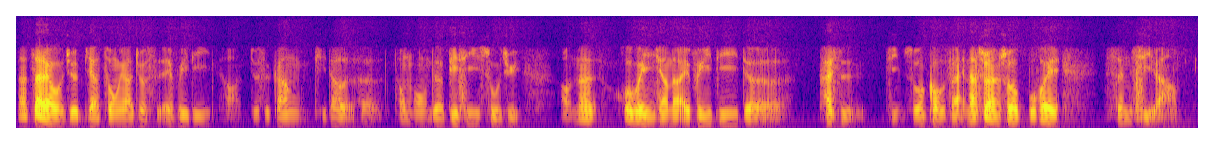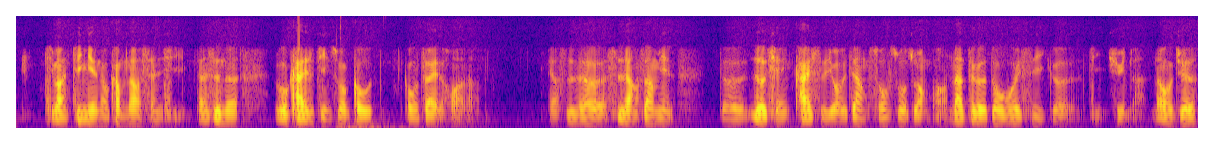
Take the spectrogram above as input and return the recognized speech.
那再来，我觉得比较重要就是 FED 啊，就是刚提到的呃通膨的 PCE 数据，啊，那会不会影响到 FED 的开始紧缩购债？那虽然说不会升息了，起码今年都看不到升息，但是呢，如果开始紧缩购购债的话呢，表示这个市场上面。的热钱开始有这样收缩状况，那这个都会是一个警讯啊。那我觉得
